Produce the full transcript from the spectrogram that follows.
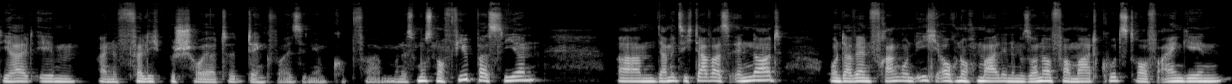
die halt eben eine völlig bescheuerte Denkweise in ihrem Kopf haben. Und es muss noch viel passieren, ähm, damit sich da was ändert. Und da werden Frank und ich auch noch mal in einem Sonderformat kurz drauf eingehen,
